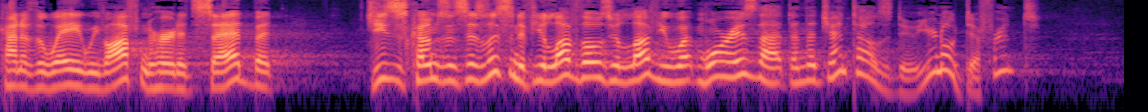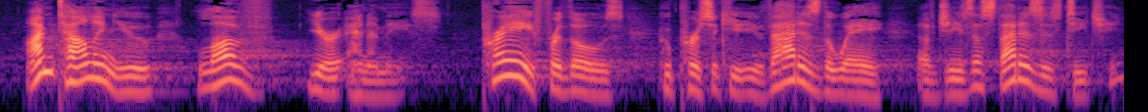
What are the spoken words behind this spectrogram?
kind of the way we've often heard it said, but Jesus comes and says, Listen, if you love those who love you, what more is that than the Gentiles do? You're no different. I'm telling you, love your enemies. Pray for those who persecute you. That is the way of Jesus, that is his teaching.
